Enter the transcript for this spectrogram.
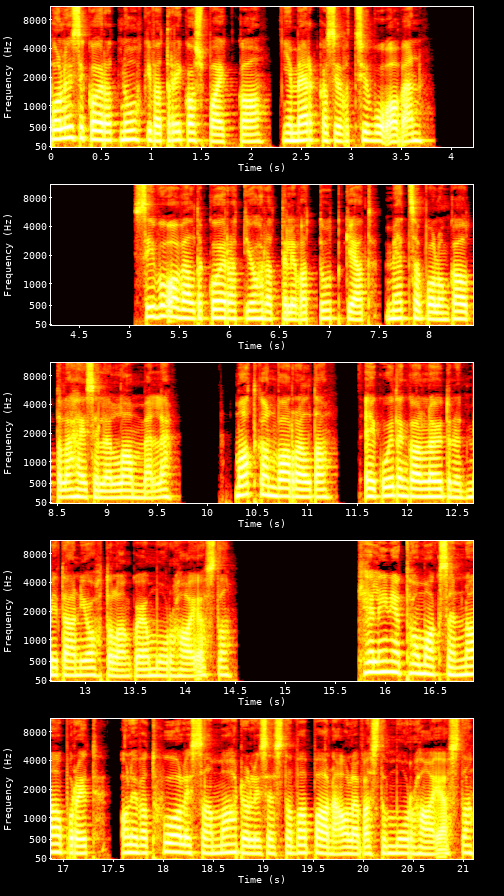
Poliisikoirat nuhkivat rikospaikkaa ja merkkasivat sivuoven. Sivuovelta koirat johdattelivat tutkijat metsäpolun kautta läheiselle lammelle. Matkan varrelta ei kuitenkaan löytynyt mitään johtolankoja murhaajasta. Kelin ja Tomaksen naapurit olivat huolissaan mahdollisesta vapaana olevasta murhaajasta.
